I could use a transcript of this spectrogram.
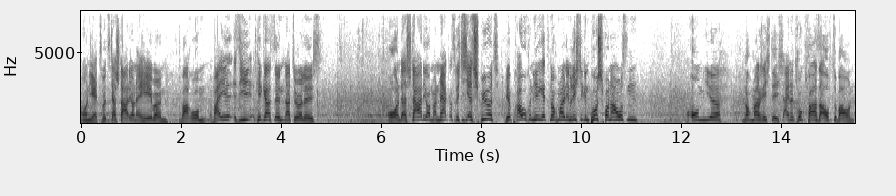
Und jetzt wird sich das Stadion erheben. Warum? Weil sie Kickers sind natürlich. Und das Stadion, man merkt es richtig, es spürt. Wir brauchen hier jetzt nochmal den richtigen Push von außen, um hier nochmal richtig eine Druckphase aufzubauen.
